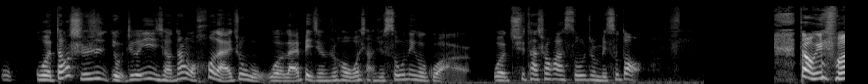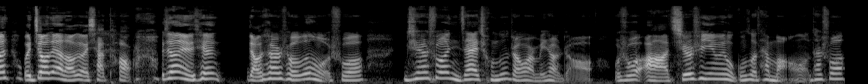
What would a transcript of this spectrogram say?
我我当时是有这个印象，但是我后来就我来北京之后，我想去搜那个馆儿。我去他说话搜，就没搜到。但我跟你说，我教练老给我下套。我教练有一天聊天的时候问我说：“你之前说你在成都找馆没找着？”我说：“啊，其实是因为我工作太忙了。”他说：“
